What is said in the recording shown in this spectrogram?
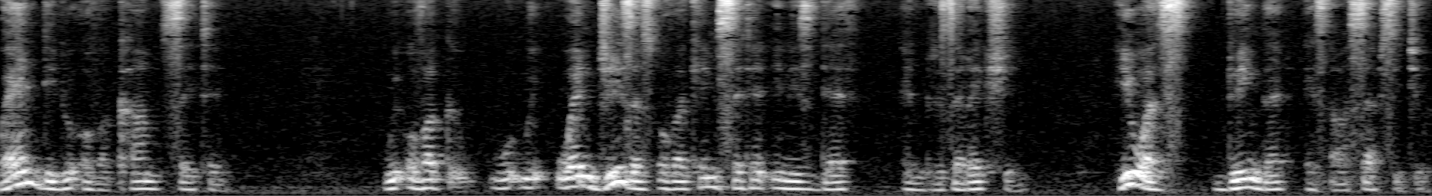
when did we overcome Satan? We over, we, when Jesus overcame Satan in his death and resurrection, he was doing that as our substitute.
